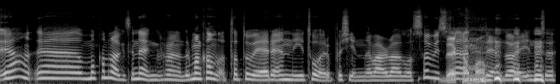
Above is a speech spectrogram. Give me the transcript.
ja, uh, man kan lage sin egen kalender. Man kan tatovere en ny tåre på kinnet hver dag også, hvis Det det, kan man. er det du er into.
